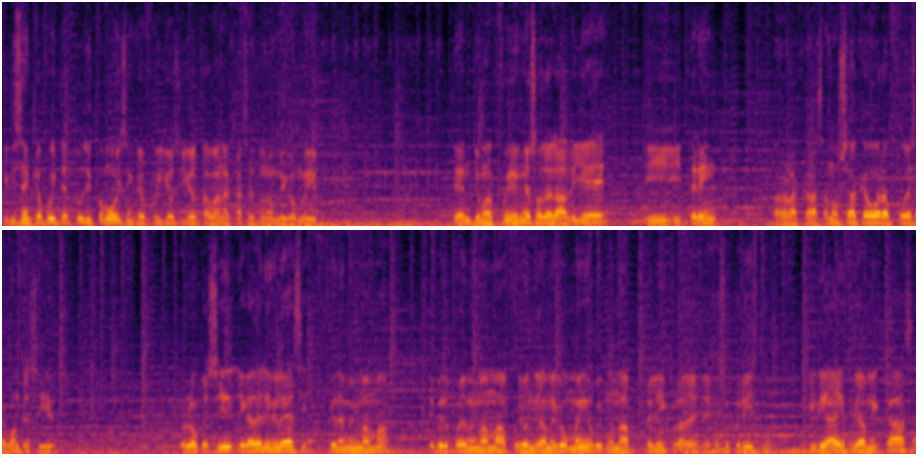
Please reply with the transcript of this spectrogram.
Y dicen que fuiste tú, ¿y cómo dicen que fui yo si yo estaba en la casa de un amigo mío? Yo me fui en eso de las 10 y, 30 para la casa. No sé a qué hora fue eso acontecido. Pero lo que sí, llegué de la iglesia, viene mi mamá, después de mi mamá fui donde un amigo mío, vimos una película de, de Jesucristo y de ahí fui a mi casa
